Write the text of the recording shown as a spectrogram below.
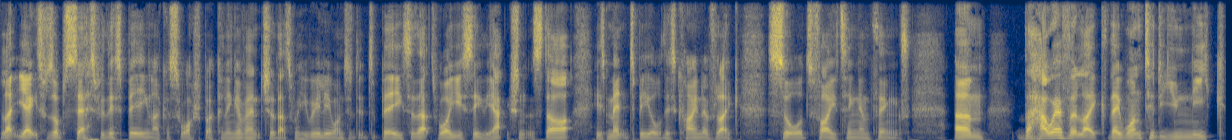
Like Yates was obsessed with this being like a swashbuckling adventure. That's what he really wanted it to be. So that's why you see the action at the start is meant to be all this kind of like swords fighting and things. Um, but however, like they wanted unique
